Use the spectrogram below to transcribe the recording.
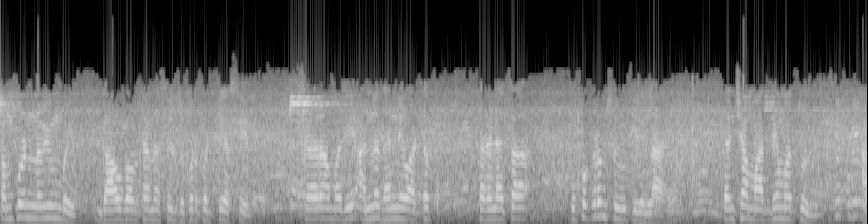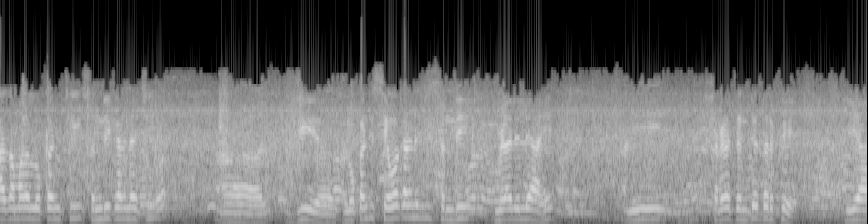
संपूर्ण नवी मुंबईत गावगावठाण असेल झोपडपट्टी असेल शहरामध्ये अन्नधान्य वाटप करण्याचा उपक्रम सुरू केलेला आहे. त्यांच्या माध्यमातून आज आम्हाला लोकांची संधी करण्याची जी लोकांची सेवा करण्याची संधी मिळालेली आहे. आणि सगळ्या जनतेतर्फे मी या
